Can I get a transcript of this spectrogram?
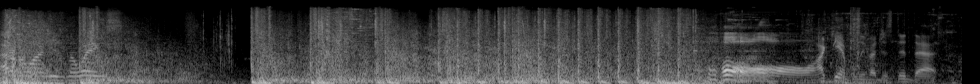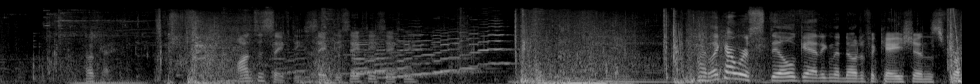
I don't know why I'm using the wings. Oh, I can't believe I just did that. Okay. On to safety, safety, safety, safety. I like how we're still getting the notifications from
